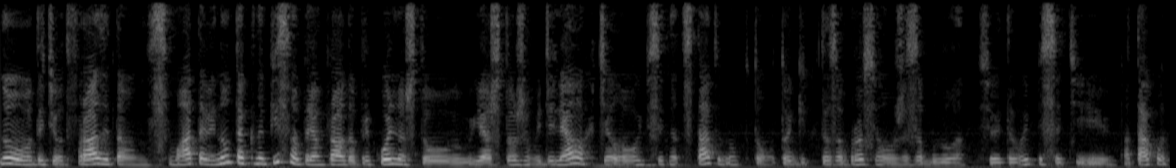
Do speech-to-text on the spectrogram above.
ну, вот эти вот фразы там с матами. Ну, так написано прям, правда, прикольно, что я же тоже выделяла, хотела выписать на цитаты, но потом в итоге, когда забросила, уже забыла все это выписать. И... А так вот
